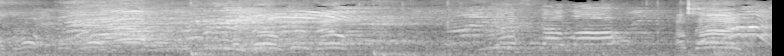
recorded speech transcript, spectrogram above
Bump go, up. Go, Bell. Go, Law. Outside.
